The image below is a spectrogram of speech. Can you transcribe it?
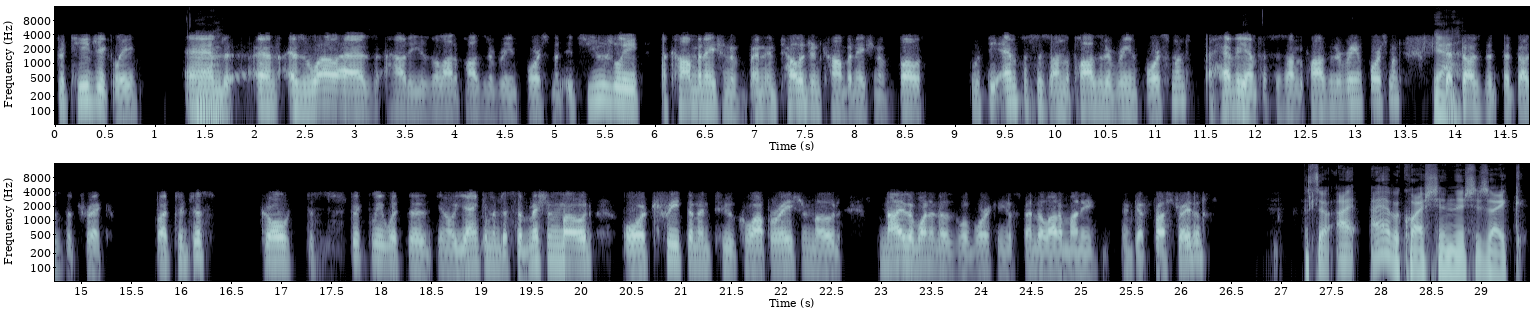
strategically and yeah. and as well as how to use a lot of positive reinforcement. It's usually a combination of an intelligent combination of both with the emphasis on the positive reinforcement, a heavy mm. emphasis on the positive reinforcement yeah. that does the, that does the trick. But to just go just strictly with the you know yank them into submission mode or treat them into cooperation mode, neither one of those will work, and you'll spend a lot of money and get frustrated. So I I have a question. This is like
